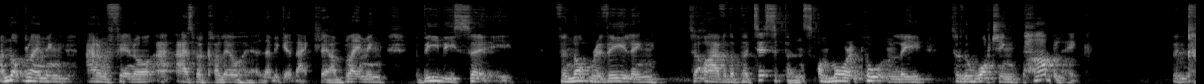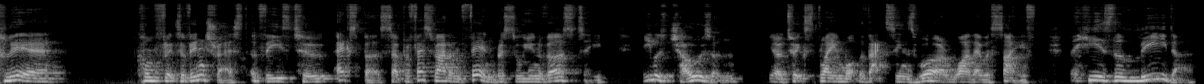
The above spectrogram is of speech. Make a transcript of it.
I'm not blaming Adam Finn or Asma Khalil here. Let me get that clear. I'm blaming the BBC for not revealing to either the participants or more importantly to the watching public the clear conflict of interest of these two experts. So Professor Adam Finn, Bristol University, he was chosen, you know, to explain what the vaccines were and why they were safe. But he is the leader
